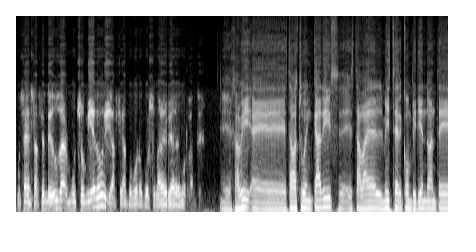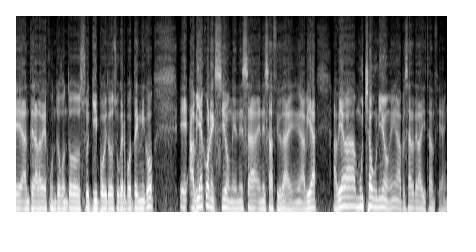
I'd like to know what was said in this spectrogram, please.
mucha sensación de dudas, mucho miedo y al final, pues bueno, pues una alegría desbordante. Eh, Javi, eh, estabas tú en Cádiz, eh, estaba el míster compitiendo ante, ante el Alavés junto con todo su equipo y todo su cuerpo técnico. había conexión en esa, en esa ciudad, había, había mucha unión a pesar de la distancia.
